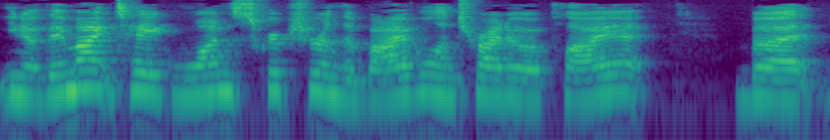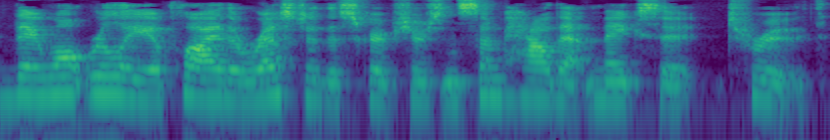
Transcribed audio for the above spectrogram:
you know, they might take one scripture in the Bible and try to apply it, but they won't really apply the rest of the scriptures, and somehow that makes it truth.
